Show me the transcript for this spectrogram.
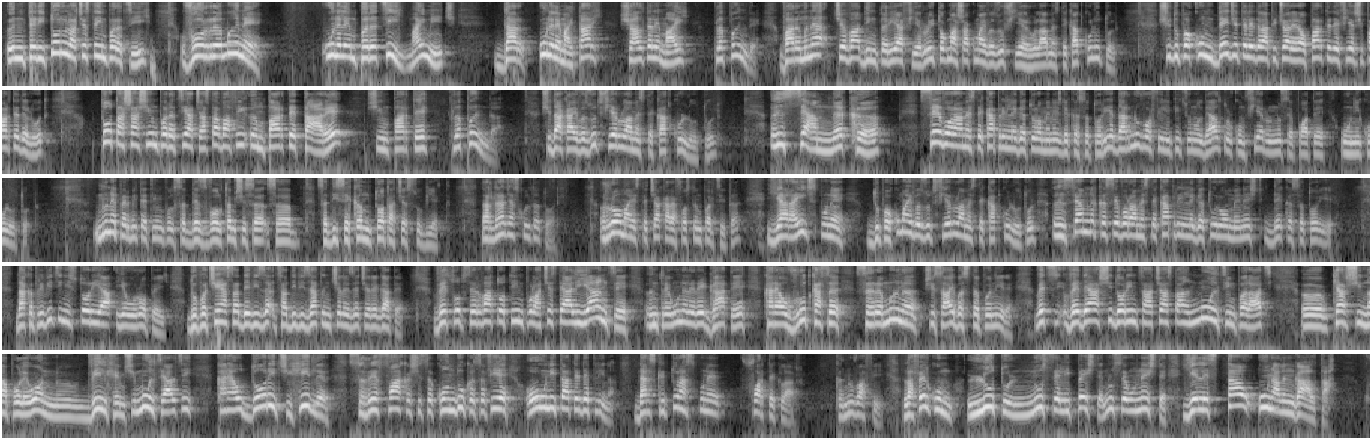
în teritoriul acestei împărății vor rămâne unele împărății mai mici, dar unele mai tari și altele mai plăpânde. Va rămânea ceva din tăria fierului, tocmai așa cum ai văzut fierul amestecat cu lutul. Și după cum degetele de la picioare erau parte de fier și parte de lut, tot așa și împărăția aceasta va fi în parte tare și în parte plăpândă. Și dacă ai văzut fierul amestecat cu lutul, înseamnă că se vor amesteca prin legături omenești de căsătorie, dar nu vor fi lipiți unul de altul, cum fierul nu se poate uni cu lutul. Nu ne permite timpul să dezvoltăm și să, să, să disecăm tot acest subiect. Dar, dragi ascultători, Roma este cea care a fost împărțită, iar aici spune, după cum ai văzut fierul amestecat cu lutul, înseamnă că se vor amesteca prin legături omenești de căsătorie. Dacă priviți în istoria Europei, după ce ea s-a divizat, s-a divizat în cele 10 regate, veți observa tot timpul aceste alianțe între unele regate care au vrut ca să, să rămână și să aibă stăpânire. Veți vedea și dorința aceasta în mulți împărați, uh, chiar și Napoleon, uh, Wilhelm și mulți alții, care au dorit și Hitler să refacă și să conducă, să fie o unitate de plină. Dar Scriptura spune foarte clar, că nu va fi. La fel cum lutul nu se lipește, nu se unește, ele stau una lângă alta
